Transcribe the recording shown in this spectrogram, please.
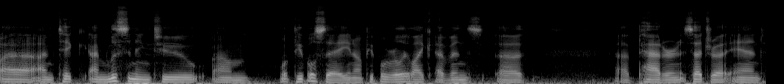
uh, I'm take I'm listening to um, what people say. You know, people really like Evans' uh, uh, pattern, etc. And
